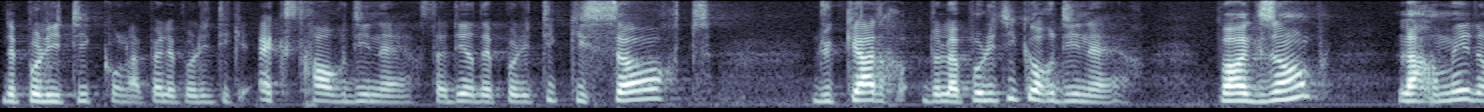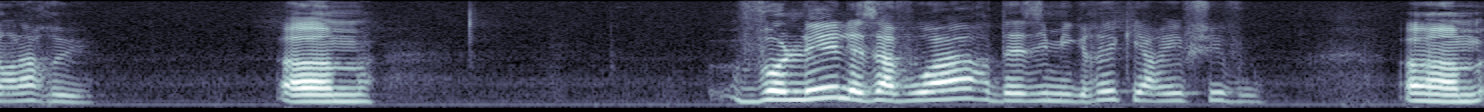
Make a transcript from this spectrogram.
des politiques qu'on appelle les politiques extraordinaires, c'est-à-dire des politiques qui sortent du cadre de la politique ordinaire. Par exemple, l'armée dans la rue. Euh, voler les avoirs des immigrés qui arrivent chez vous. Euh,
